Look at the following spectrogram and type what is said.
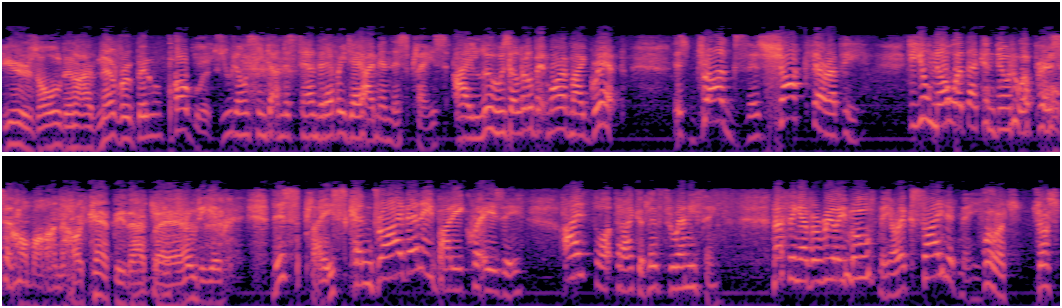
years old and I've never been published. You don't seem to understand that every day I'm in this place, I lose a little bit more of my grip. There's drugs, there's shock therapy. Do you know what that can do to a person? Oh, person? come on now. It can't be that bad. through to you. This place can drive anybody crazy. I thought that I could live through anything. Nothing ever really moved me or excited me. Well, that's just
